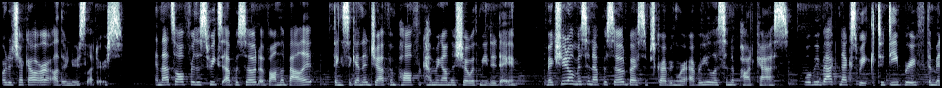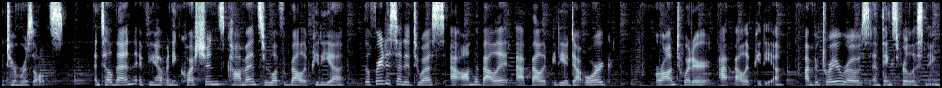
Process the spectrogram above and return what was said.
or to check out our other newsletters. And that's all for this week's episode of On the Ballot. Thanks again to Geoff and Paul for coming on the show with me today. Make sure you don't miss an episode by subscribing wherever you listen to podcasts. We'll be back next week to debrief the midterm results. Until then, if you have any questions, comments, or love for Ballotpedia, feel free to send it to us at ontheballot at ballotpedia.org or on Twitter at Ballotpedia. I'm Victoria Rose, and thanks for listening.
